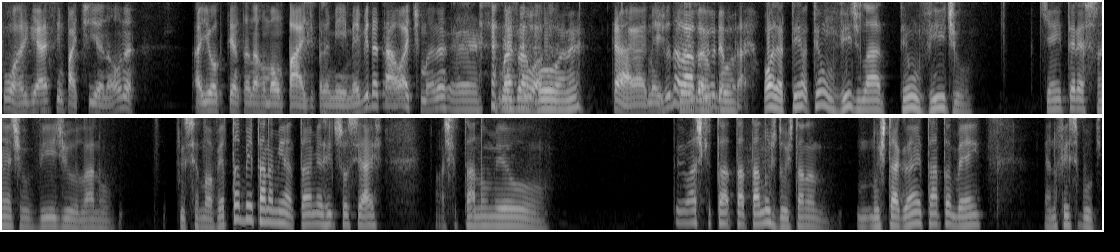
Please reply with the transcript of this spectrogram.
porra, ganhar simpatia, não, né? Aí eu tentando arrumar um pad pra mim. Minha vida tá ótima, né? É, coisa boa, né? Cara, me ajuda lá, valeu, deputado. Olha, tem, tem um vídeo lá, tem um vídeo que é interessante, o vídeo lá no Polícia 90, também tá, na minha, tá nas minhas redes sociais. Acho que tá no meu. Eu acho que tá, tá, tá nos dois, tá no, no Instagram e tá também é, no Facebook.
